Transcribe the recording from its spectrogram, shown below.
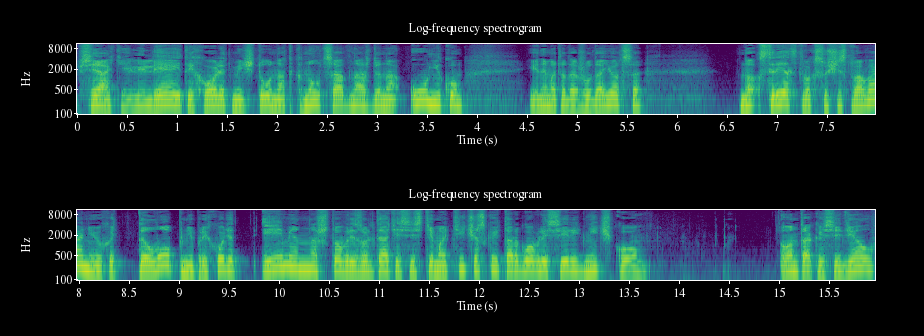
Всякий лелеет и холит мечту наткнуться однажды на уникум, иным это даже удается, но средства к существованию, хоть ты лопни, приходят именно что в результате систематической торговли середнячком. Он так и сидел,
